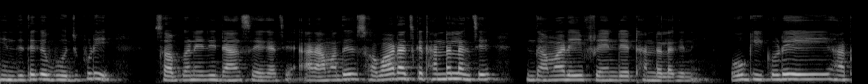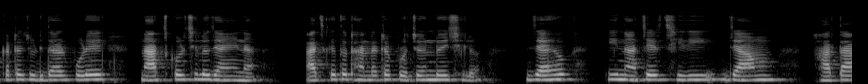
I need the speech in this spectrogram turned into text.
হিন্দি থেকে ভোজপুরি, সব গানেরই ডান্স হয়ে গেছে। আর আমাদের সবার আজকে ঠান্ডা লাগছে, কিন্তু আমার এই ফ্রেন্ডের ঠান্ডা লাগেনি। ও কী করে এই হাত কাটা চুড়িদার পরে নাচ করছিল জানি না। আজকে তো ঠান্ডাটা প্রচণ্ডই ছিল। যাই হোক, কি নাচের ছিরি জাম, হাতা,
